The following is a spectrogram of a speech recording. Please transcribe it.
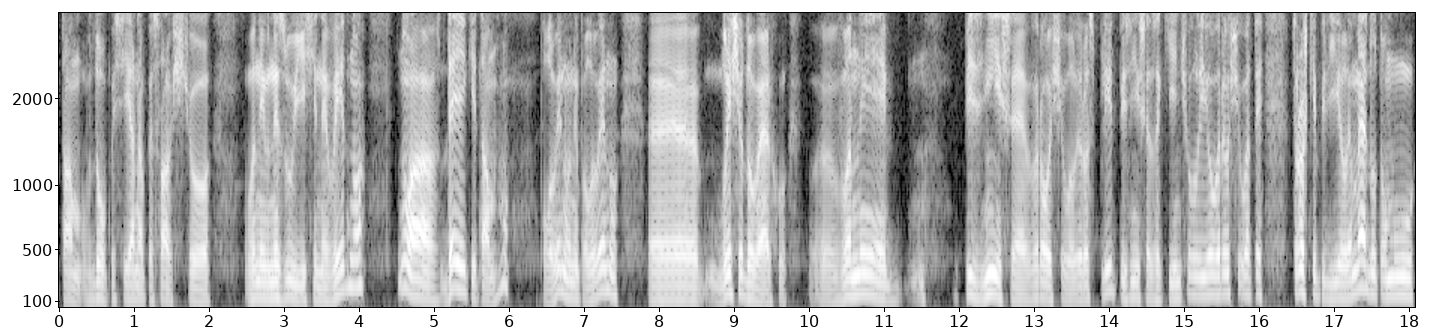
там в дописі я написав, що вони внизу їх і не видно. Ну, а деякі там, ну, половину, не половину, е, ближче до верху. Е, Вони пізніше вирощували розплід, пізніше закінчували його вирощувати, трошки під'їли меду, тому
